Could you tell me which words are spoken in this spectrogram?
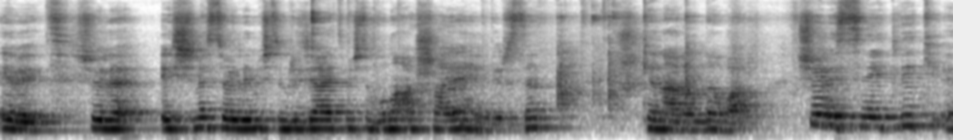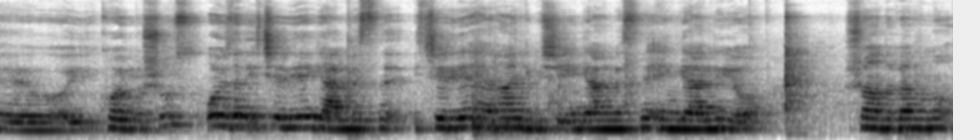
evet şöyle eşime söylemiştim rica etmiştim bunu aşağıya indirsin. Şu kenarında var. Şöyle sineklik e, koymuşuz. O yüzden içeriye gelmesini, içeriye herhangi bir şeyin gelmesini engelliyor. Şu anda ben bunu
